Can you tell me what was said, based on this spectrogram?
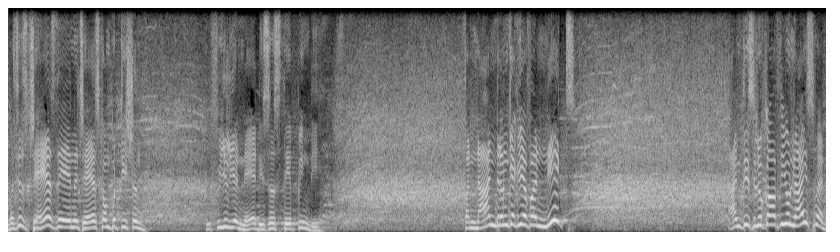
But just jazz there in the jazz competition. Hoe voel jy net? Dis 'n stepping die. Vanaand drink ek weer van niet. Aunties look after you nice man.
